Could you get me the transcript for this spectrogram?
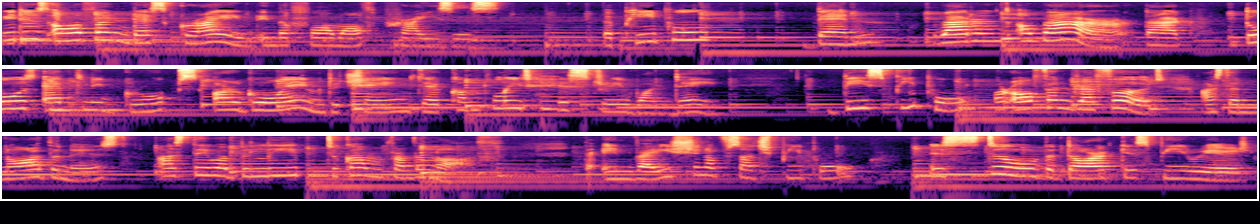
It is often described in the form of prizes. The people then weren't aware that those ethnic groups are going to change their complete history one day. These people are often referred as the Northerners as they were believed to come from the north. The invasion of such people is still the darkest period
